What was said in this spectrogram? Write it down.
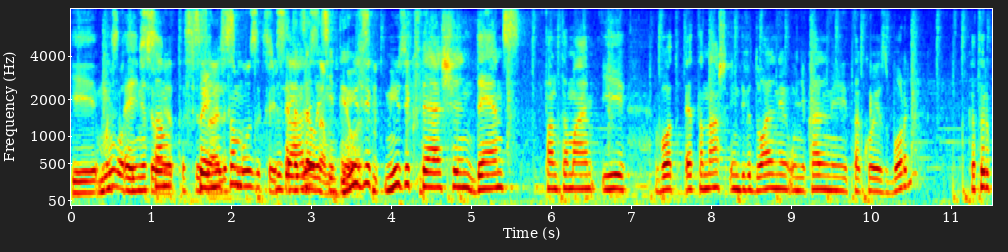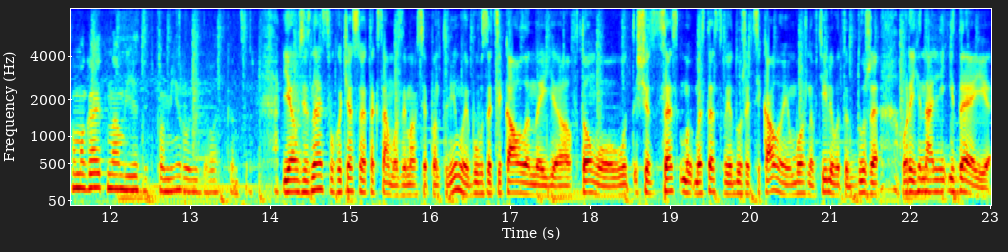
И мы Ну с вот и всё, Эйнисом, это с связали с Эйнисом музыкой, с связали Это целый Эйнисом. симбиоз. Music, music, fashion, dance, пантомайм. И вот это наш индивидуальный, уникальный такой сборник, который помогает нам ездить по миру и давать концерты. Я вам зізнаю, свого часу я так само займався пантомімою, був зацікавлений е, в тому, от, що це мистецтво є дуже цікавим і можна втілювати дуже оригінальні ідеї.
